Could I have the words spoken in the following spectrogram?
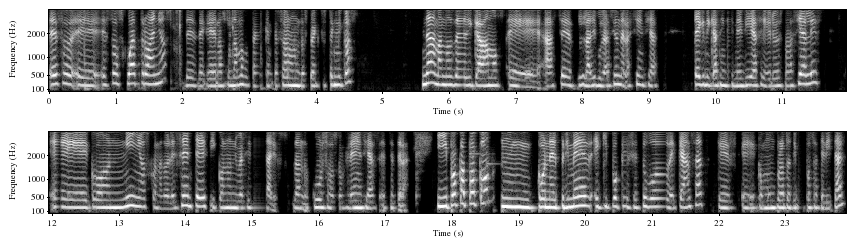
eso, eh, estos cuatro años, desde que nos fundamos hasta que empezaron los proyectos técnicos, nada más nos dedicábamos a hacer la divulgación de las ciencias técnicas, ingenierías y aeroespaciales eh, con niños, con adolescentes y con universitarios, dando cursos, conferencias, etc. Y poco a poco, mm, con el primer equipo que se tuvo de CANSAT, que es eh, como un prototipo satelital,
